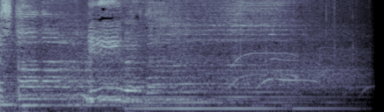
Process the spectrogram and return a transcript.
Christ.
